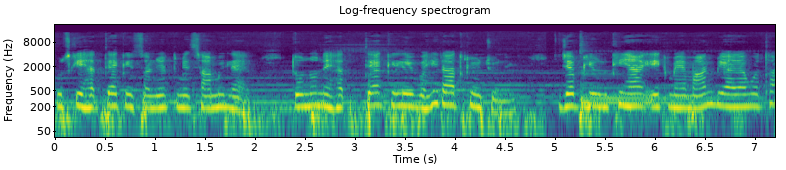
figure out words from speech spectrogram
उसकी हत्या के षडयंत्र में शामिल हैं तो उन्होंने हत्या के लिए वही रात क्यों चुनी, जबकि उनके यहाँ एक मेहमान भी आया हुआ था?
